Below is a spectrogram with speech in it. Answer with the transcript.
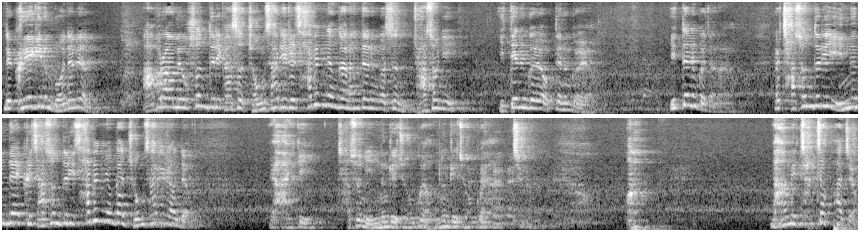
근데 그 얘기는 뭐냐면 아브라함의 후손들이 가서 정살이를 400년간 한다는 것은 자손이 있다는 거예요, 없다는 거예요? 있다는 거잖아요. 자손들이 있는데 그 자손들이 400년간 정살이를 한대요. 야, 이게 자손이 있는 게 좋은 거야, 없는 게 좋은 거야, 지금. 마음이 착잡하죠.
